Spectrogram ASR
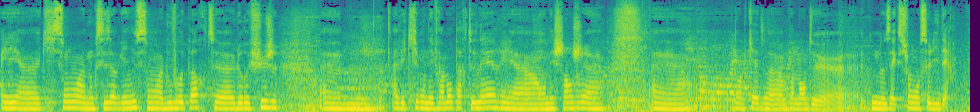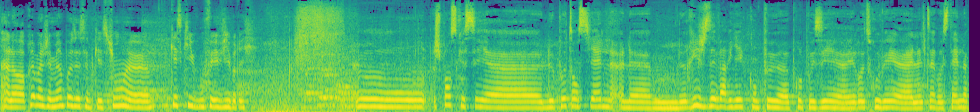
et euh, qui sont euh, donc ces organismes sont l'ouvre-porte, euh, le refuge, avec qui on est vraiment partenaire et on échange dans le cadre vraiment de, nos actions solidaires. Alors après, moi j'aime bien poser cette question. Qu'est-ce qui vous fait vibrer? Je pense que c'est euh, le potentiel, le, riche et varié qu'on peut euh, proposer euh, et retrouver à l'Alter Hostel.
